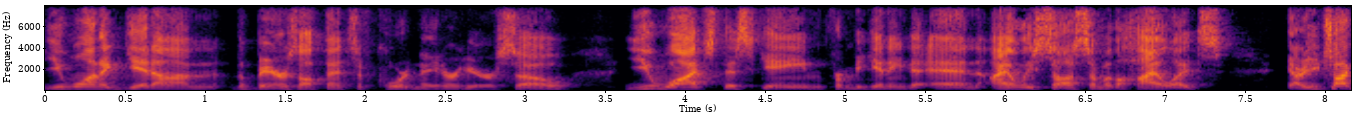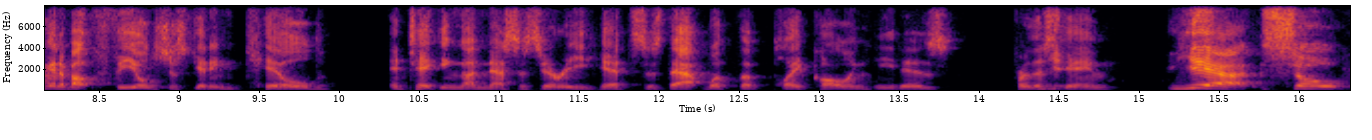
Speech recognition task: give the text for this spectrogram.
You want to get on the Bears offensive coordinator here. So you watch this game from beginning to end. I only saw some of the highlights. Are you talking about Fields just getting killed and taking unnecessary hits? Is that what the play calling heat is for this game? Yeah. So,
